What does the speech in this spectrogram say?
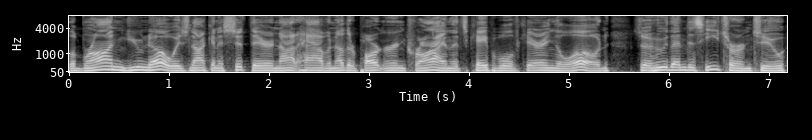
LeBron, you know, is not going to sit there and not have another partner in crime that's capable of carrying the load. So who then does he turn to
